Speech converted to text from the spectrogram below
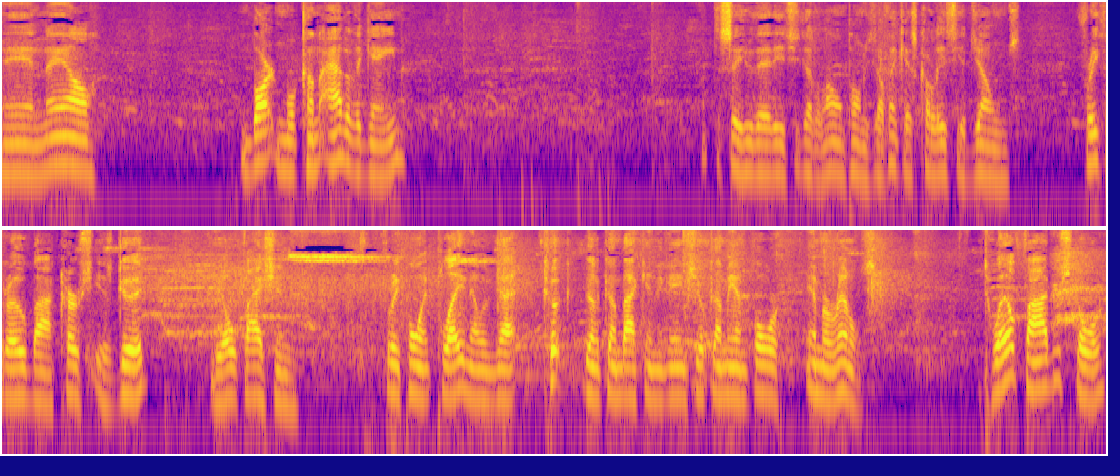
And now Barton will come out of the game. Have to see who that is. She's got a long ponytail. I think that's Carlicia Jones. Free throw by Kirsch is good the old fashioned three point play. Now we've got Cook going to come back in the game. She'll come in for Emma Reynolds. 12 5 your score.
